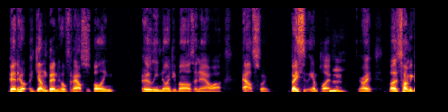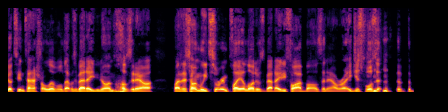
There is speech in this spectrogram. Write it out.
ben, young Ben Hilfenhaus was bowling early 90 miles an hour outswing, basically unplayable, mm. right? By the time he got to international level, that was about 89 miles an hour. By the time we saw him play a lot, it was about 85 miles an hour. Right? He just wasn't the, the,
